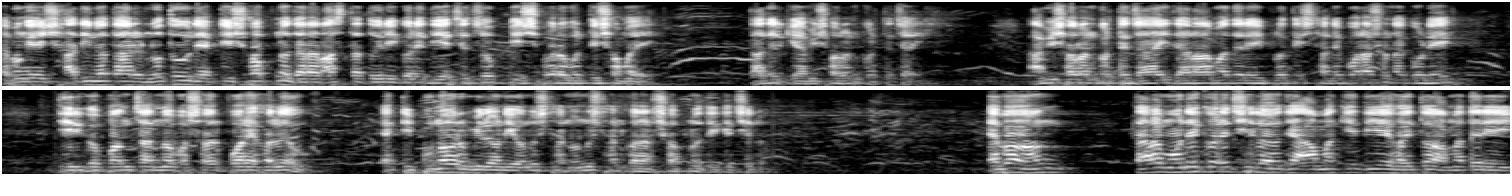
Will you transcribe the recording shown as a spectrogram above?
এবং এই স্বাধীনতার নতুন একটি স্বপ্ন যারা রাস্তা তৈরি করে দিয়েছে চব্বিশ পরবর্তী সময়ে, তাদেরকে আমি স্মরণ করতে চাই। আমি স্মরণ করতে চাই যারা আমাদের এই প্রতিষ্ঠানে পড়াশোনা করে দীর্ঘ পঞ্চান্ন বছর পরে হলেও একটি পুনর্মিলনী অনুষ্ঠান অনুষ্ঠান করার স্বপ্ন দেখেছিল। এবং তারা মনে করেছিল যে আমাকে দিয়ে হয়তো আমাদের এই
